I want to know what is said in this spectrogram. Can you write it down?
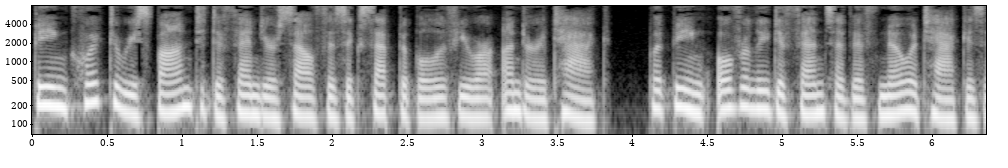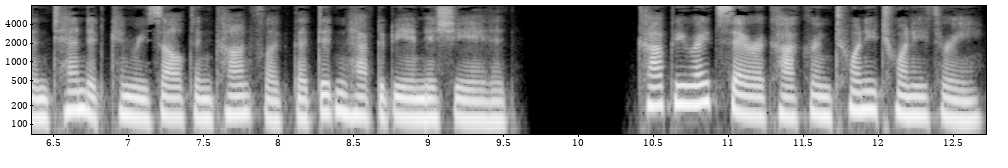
Being quick to respond to defend yourself is acceptable if you are under attack, but being overly defensive if no attack is intended can result in conflict that didn't have to be initiated. Copyright Sarah Cochran 2023.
